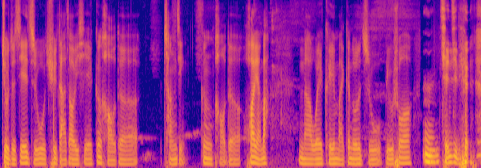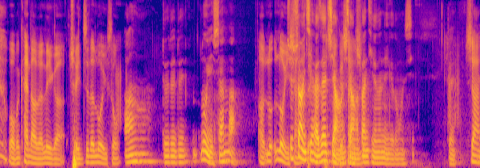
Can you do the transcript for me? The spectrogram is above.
就着这些植物去打造一些更好的场景。更好的花园吧，那我也可以买更多的植物，比如说，嗯，前几天 我们看到的那个垂枝的落羽松啊，对对对，落羽山吧，呃，落落羽山，就上一期还在讲讲了半天的那个东西，对，是啊，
